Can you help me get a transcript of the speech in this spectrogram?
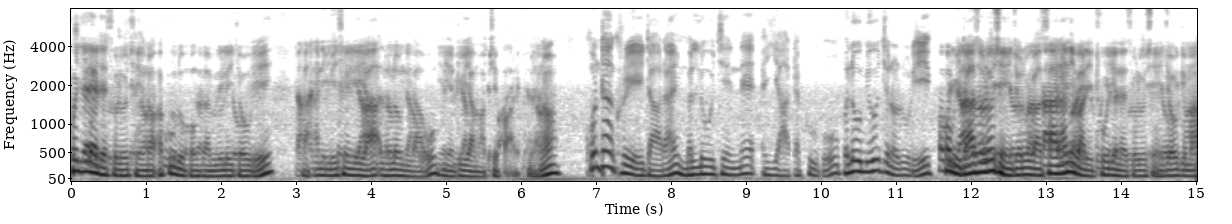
ဖွင့်ကြည့်လိုက်တဲ့ဆိုလို့ချင်းတော့အခုလိုပုံစံမျိုးလေးကျွန်တော်တို့ ဒါ animation လေးကအလုံးလုံးနေတာကိုမြင်တွေ့ရမှာဖြစ်ပါတယ်ခင်ဗျာနော် content creator တိုင်းမလိုချင်တဲ့အရာတစ်ခုကိုဘယ်လိုမျိုးကျွန်တော်တို့တွေဟုတ်ပြီဒါဆိုလို့ရှိရင်ကျွန်တော်တို့ကစာတန်းတွေပါတွေထိုးခြင်းတယ်ဆိုလို့ရှိရင်ကျွန်တော်ဒီမှာ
